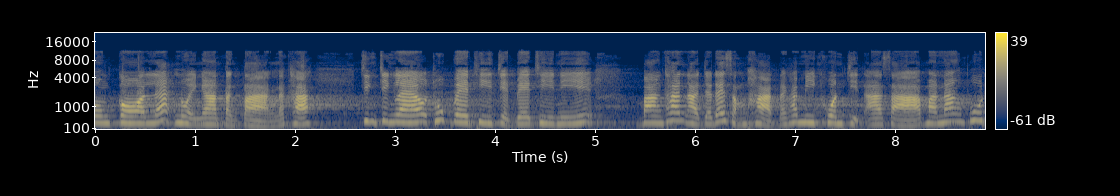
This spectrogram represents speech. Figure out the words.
องค์กรและหน่วยงานต่างๆนะคะ จริงๆ แล้วทุกเวที 7 เวทีนี้ บางท่านอาจจะได้สัมผัสนะคะ มีคนจิตอาสามานั่งพูด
